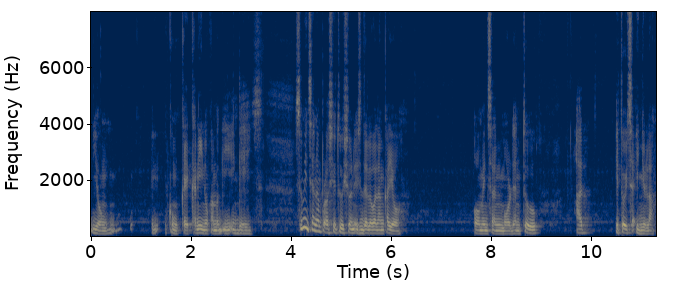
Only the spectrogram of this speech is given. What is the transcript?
yung kung kay kanino ka mag-i-engage. So minsan ang prostitution is dalawa lang kayo o minsan more than two at ito'y sa inyo lang.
